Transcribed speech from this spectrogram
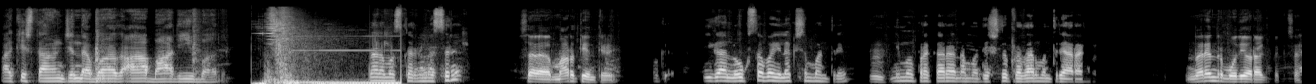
ಪಾಕಿಸ್ತಾನ್ ಜಿಂದಾಬಾದ್ ಆ ಬಾದ್ ಈ ಬಾದ್. ಅಣ್ಣ, ನಮಸ್ಕಾರ. ನಿಮ್ಮ ಹೆಸರು? ಸರ್ ಮಾರುತಿ ಅಂತೇಳಿ. ಈಗ ಲೋಕಸಭಾ ಎಲೆಕ್ಷನ್ ಮಂತ್ರಿ ಹ್ಮ್. ನಿಮ್ಮ ಪ್ರಕಾರ ನಮ್ಮ ದೇಶದ ಪ್ರಧಾನಮಂತ್ರಿ ಯಾರಾಗ್ಬೇಕು? ನರೇಂದ್ರ ಮೋದಿ ಅವ್ರು ಆಗ್ಬೇಕು ಸರ್.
